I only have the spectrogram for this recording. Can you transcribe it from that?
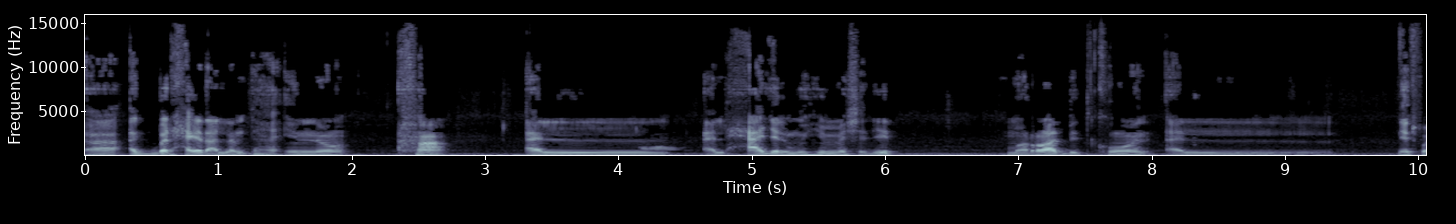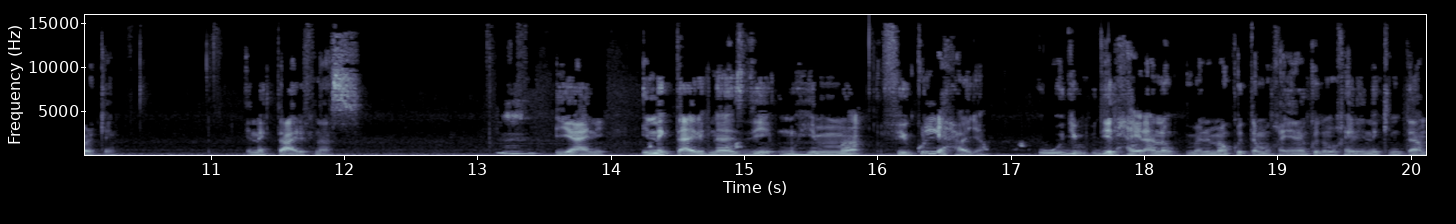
أه أكبر حاجة تعلمتها إنه ها ال... الحاجة المهمة شديد مرات بتكون ال networking إنك تعرف ناس. يعني إنك تعرف ناس دي مهمة في كل حاجة ودي دي الحاجة اللي أنا يعني ما كنت متخيل يعني كنت متخيل إنك أنت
